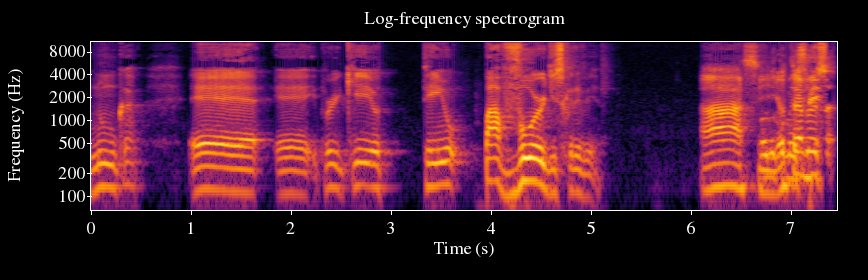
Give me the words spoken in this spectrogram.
nunca. É, é, porque eu tenho pavor de escrever. Ah, sim, quando eu também. Essa,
